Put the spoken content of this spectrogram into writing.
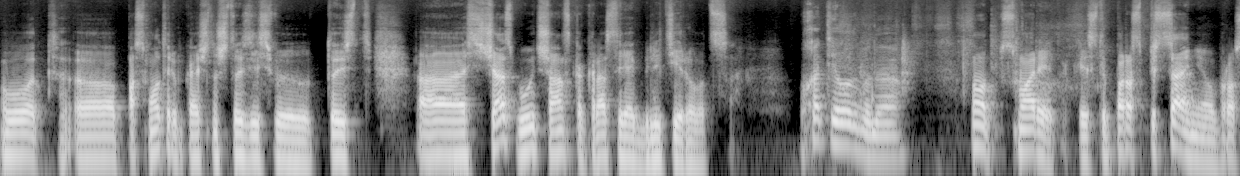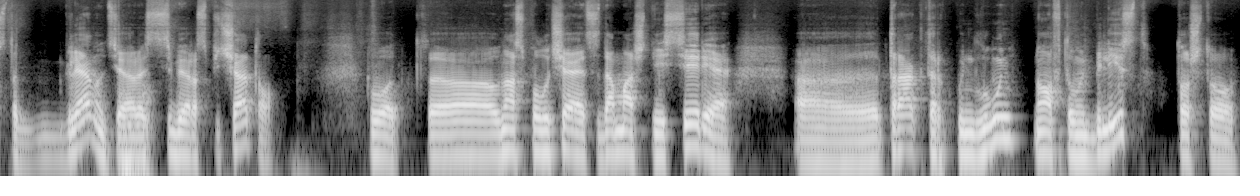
Вот, э, посмотрим, конечно, что здесь выйдут. То есть э, сейчас будет шанс как раз реабилитироваться. Ну, хотелось бы, да. Ну, вот посмотри, так, если по расписанию просто глянуть, я себе распечатал, Вот. У нас получается домашняя серия «Трактор Кунь-Лунь», ну, автомобилист, то, что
